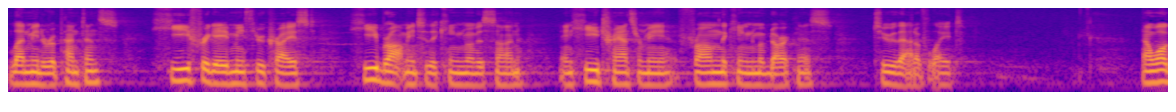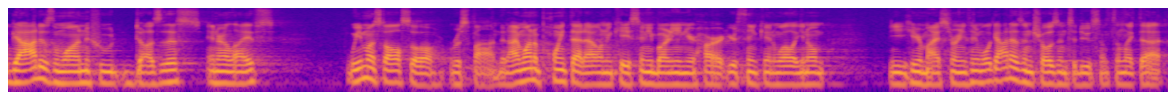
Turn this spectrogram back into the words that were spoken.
led me to repentance. He forgave me through Christ. He brought me to the kingdom of his Son, and he transferred me from the kingdom of darkness to that of light. Now, while God is the one who does this in our lives, we must also respond. And I want to point that out in case anybody in your heart, you're thinking, well, you know, you hear my story and think, well, God hasn't chosen to do something like that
